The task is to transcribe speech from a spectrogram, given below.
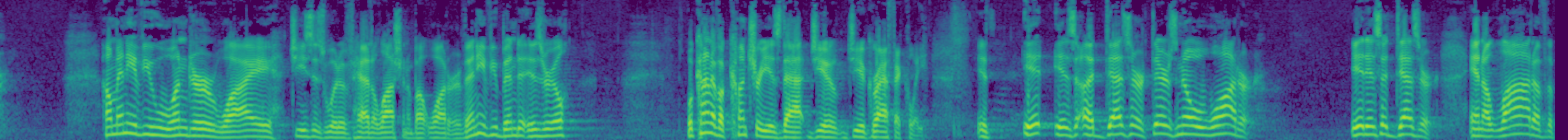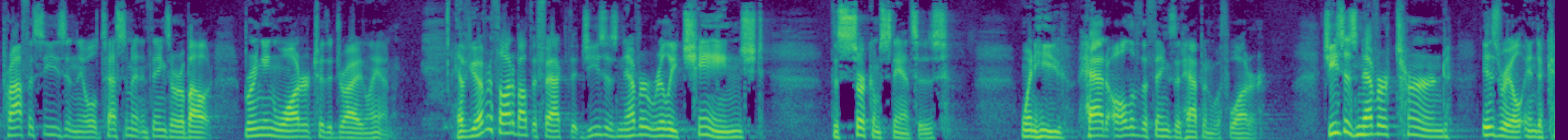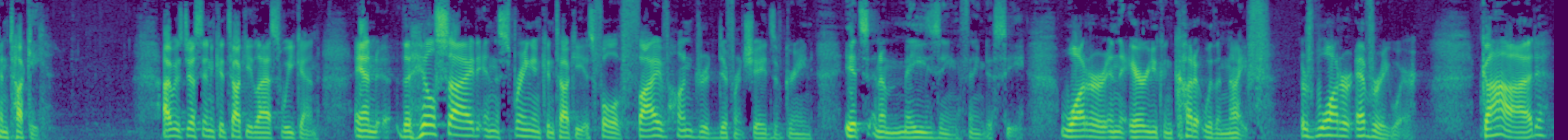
how many of you wonder why Jesus would have had a lashon about water? Have any of you been to Israel? What kind of a country is that ge- geographically? It, it is a desert. There's no water. It is a desert. And a lot of the prophecies in the Old Testament and things are about bringing water to the dry land. Have you ever thought about the fact that Jesus never really changed the circumstances when he had all of the things that happened with water. Jesus never turned Israel into Kentucky. I was just in Kentucky last weekend, and the hillside in the spring in Kentucky is full of 500 different shades of green. It's an amazing thing to see. Water in the air, you can cut it with a knife. There's water everywhere. God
